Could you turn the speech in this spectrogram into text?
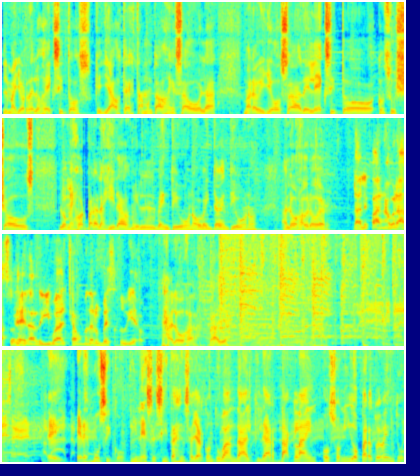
el mayor de los éxitos, que ya ustedes están montados en esa ola maravillosa del éxito con sus shows, lo mejor para la gira 2021 o 2021. Aloha, brother. Dale, pan, abrazo, Gerald. Igual, chavo, mándale un beso a tu viejo. Aloha, vaya. Hey, eres músico y necesitas ensayar con tu banda, alquilar backline o sonido para tu evento.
